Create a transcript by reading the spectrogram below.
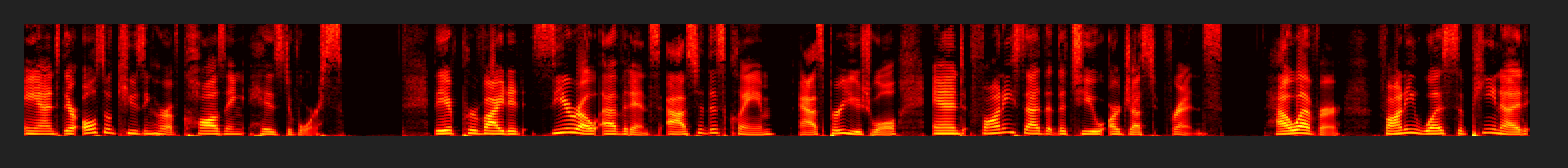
And they're also accusing her of causing his divorce. They have provided zero evidence as to this claim, as per usual, and Fani said that the two are just friends. However, Fani was subpoenaed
